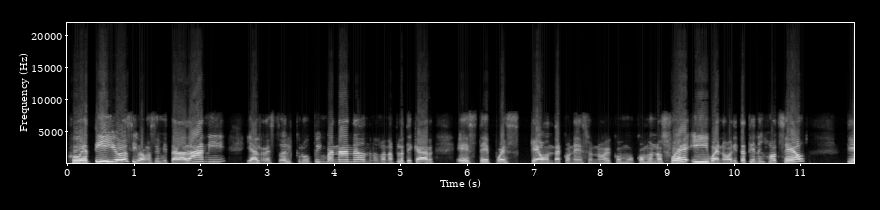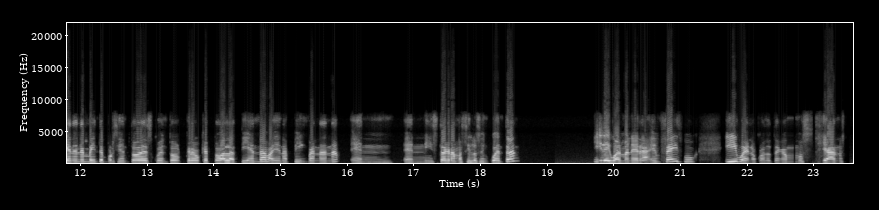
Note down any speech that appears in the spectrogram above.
juguetillos y vamos a invitar a Dani y al resto del crew Pink Banana donde nos van a platicar este pues qué onda con eso, ¿no? Y cómo, cómo nos fue. Y bueno, ahorita tienen hot sale, tienen en 20% de descuento creo que toda la tienda, vayan a Pink Banana en, en Instagram, así los encuentran. Y de igual manera en Facebook. Y bueno, cuando tengamos ya nuestro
